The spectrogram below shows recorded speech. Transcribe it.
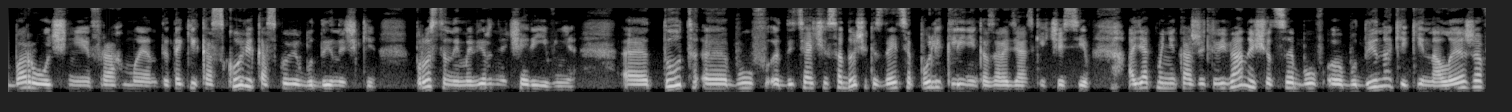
барочні фрагменти, такі казкові казкові будиночки, просто неймовірно чарівні. Е, Тут е, був дитячий садочок, і здається, поліклініка за радянських часів. А як мені кажуть львів'яни, що це був е, будинок, який належав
